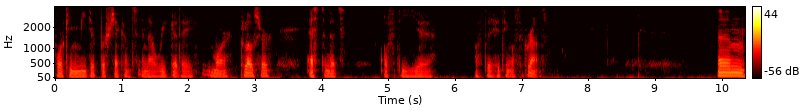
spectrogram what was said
14 meter per second and now we get a more closer estimate of the uh, of the hitting of the ground. Um,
